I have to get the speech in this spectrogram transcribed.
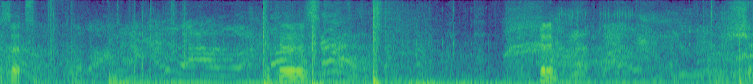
Sit. Clickers. Get him. Shit.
